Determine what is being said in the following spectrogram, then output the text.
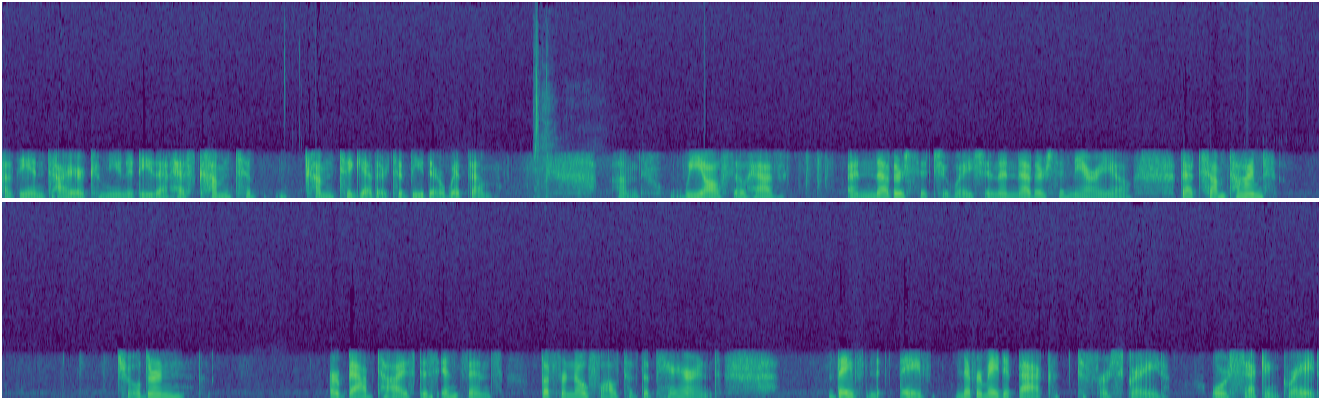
of the entire community that has come to come together to be there with them. Um, we also have another situation, another scenario that sometimes children are baptized as infants, but for no fault of the parent, they've they've never made it back to first grade or second grade.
